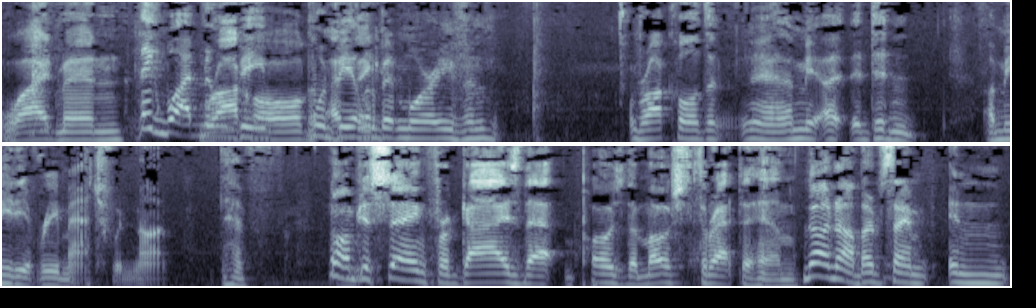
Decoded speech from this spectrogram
Weidman. I think Weidman would be, would be a think- little bit more even. Rockhold, yeah, I mean, uh, it didn't. Immediate rematch would not have. No, I'm just saying for guys that pose the most threat to him. No, no, but I'm saying in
